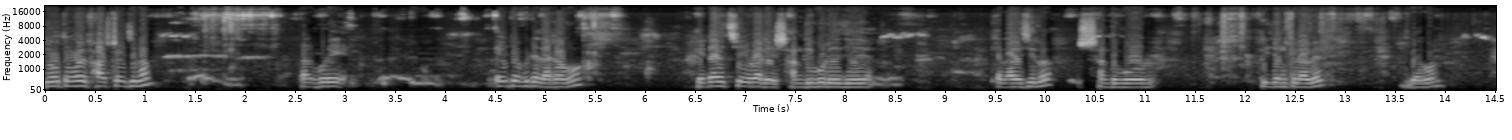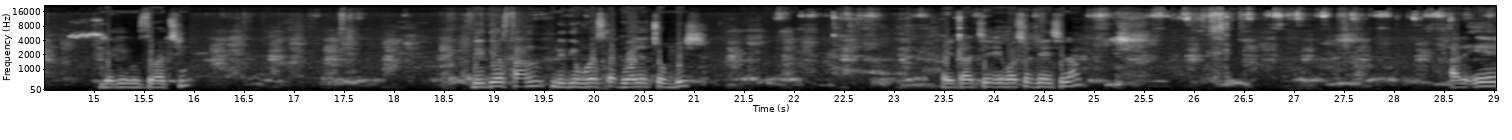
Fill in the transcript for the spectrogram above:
যৌথভাবে ফার্স্ট হয়েছিলাম। তারপরে এই ট্রফিটা দেখাবো। এটা হচ্ছে এবারে শান্তিপুরে যে খেলা হয়েছিল, শান্তিপুর পিজন ক্লাবের দেখুন দেখি বুঝতে পারছি। দ্বিতীয় স্থান, দ্বিতীয় পুরস্কার দু হাজার চব্বিশ। এটা হচ্ছে এবছর পেয়েছিলাম আর এই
